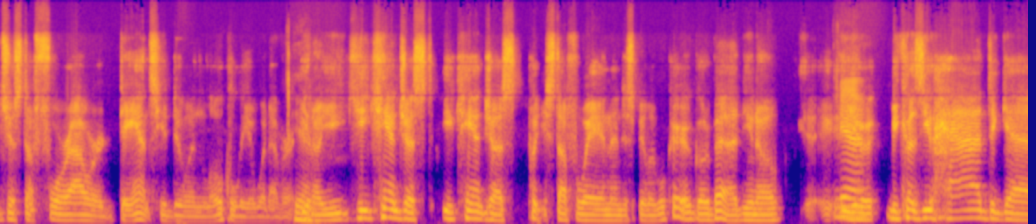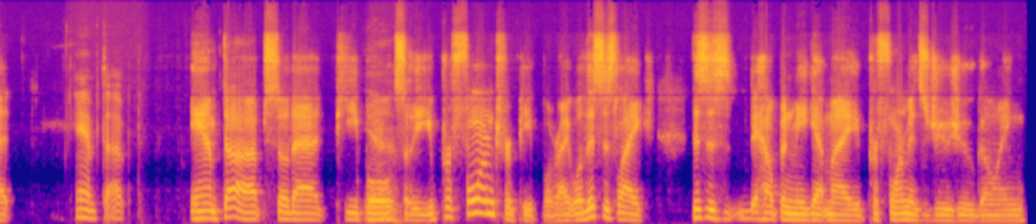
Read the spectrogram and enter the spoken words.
just a four hour dance you're doing locally or whatever Yeah. you know you, you can't just you can't just put your stuff away and then just be like okay go to bed you know Yeah. You- because you had to get amped up. amped up so that people Yeah. so that you performed for people right well this is like this is helping me get my performance juju going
